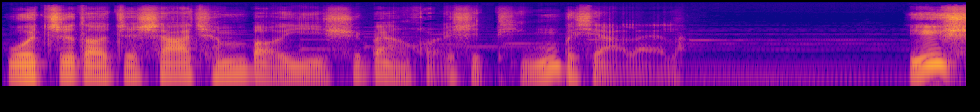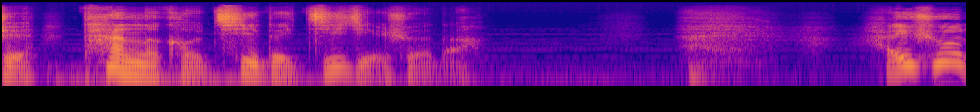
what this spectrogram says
我知道这沙尘暴一时半会儿是停不下来了，于是叹了口气，对姬姐说道：“哎，还说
